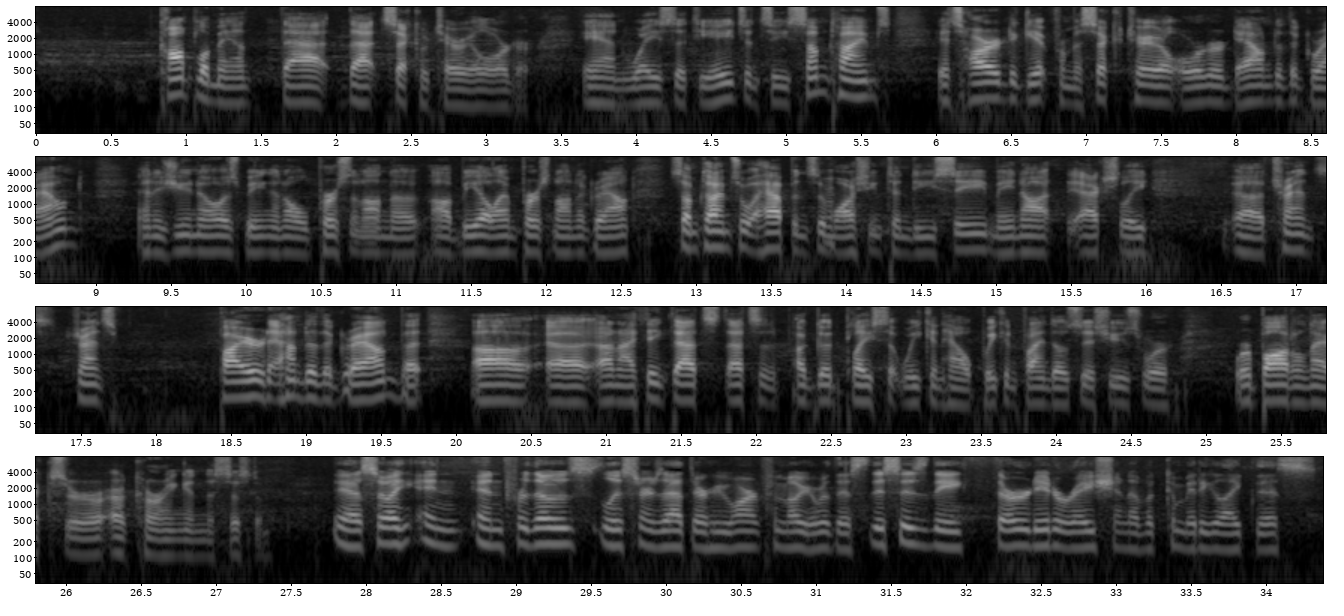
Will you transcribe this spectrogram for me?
complement that that secretarial order. And ways that the agency sometimes it's hard to get from a secretarial order down to the ground. And as you know as being an old person on the uh, BLM person on the ground sometimes what happens in Washington DC may not actually uh, trans transpire down to the ground but uh, uh, and I think that's that's a, a good place that we can help we can find those issues where where bottlenecks are occurring in the system Yeah. So, I, and and for those listeners out there who aren't familiar with this, this is the third iteration of a committee like this.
